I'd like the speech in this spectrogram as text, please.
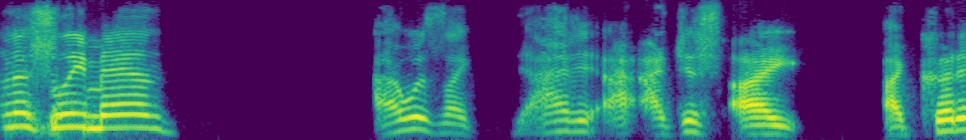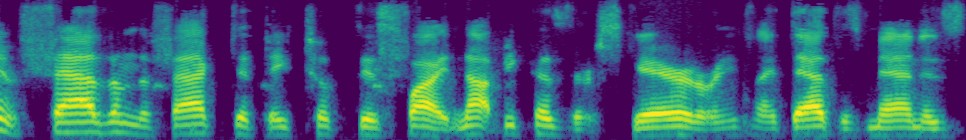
Honestly, man, I was like I, I just I I couldn't fathom the fact that they took this fight, not because they're scared or anything like that. This man is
